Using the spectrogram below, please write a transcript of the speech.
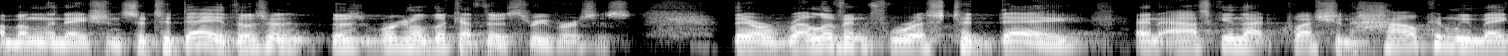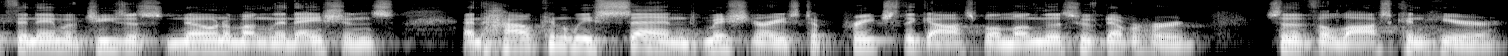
among the nations. So today, those are, those, we're going to look at those three verses. They are relevant for us today and asking that question, how can we make the name of Jesus known among the nations? And how can we send missionaries to preach the gospel among those who've never heard so that the lost can hear,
